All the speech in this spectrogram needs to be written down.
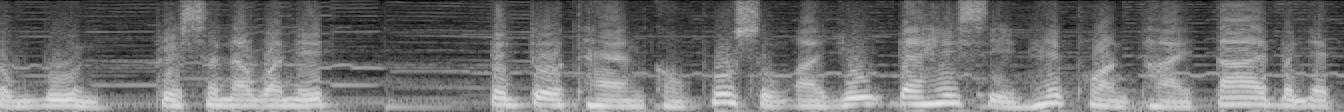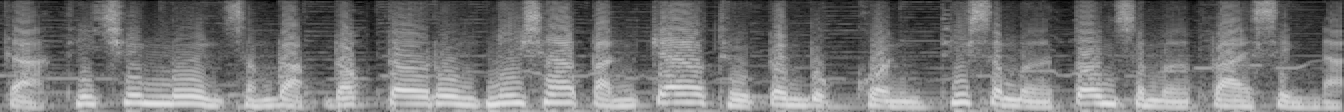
สมบูรณ์กฤษณวณิชเป็นตัวแทนของผู้สูงอายุได้ให้ศีลให้พรภายใต้บรรยากาศที่ชื่นมื่นสำหรับดรรุ่งนิชาปันแก้วถือเป็นบุคคลที่เสมอต้นเสมอปลายสิ่งไหน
